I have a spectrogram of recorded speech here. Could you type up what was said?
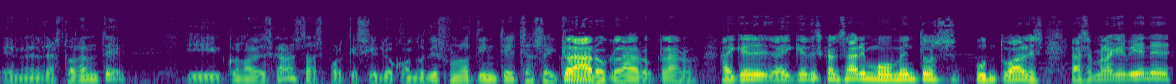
en el restaurante y cuando descansas, porque si lo, cuando tienes un latín te echas ahí... con- Claro, claro, claro. Hay que, hay que descansar en momentos puntuales. La semana que viene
